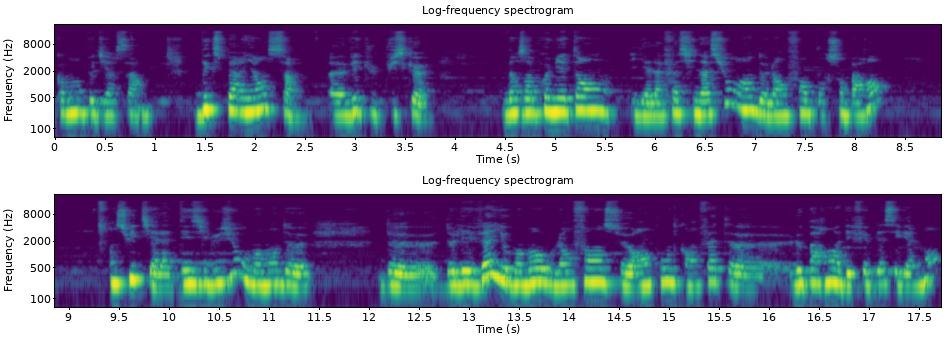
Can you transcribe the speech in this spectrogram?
Comment on peut dire ça D'expériences euh, vécues, puisque dans un premier temps, il y a la fascination hein, de l'enfant pour son parent. Ensuite, il y a la désillusion au moment de, de, l'éveil, au moment où l'enfant se rend compte qu'en fait, le parent a des faiblesses également.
